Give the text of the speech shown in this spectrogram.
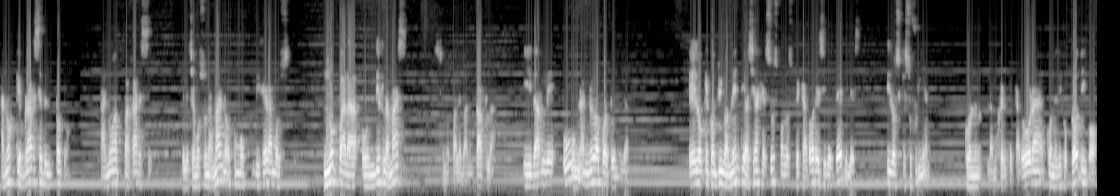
a no quebrarse del todo, a no apagarse, que le echemos una mano, como dijéramos, no para hundirla más, sino para levantarla y darle una nueva oportunidad. Es lo que continuamente hacía Jesús con los pecadores y los débiles y los que sufrían, con la mujer pecadora, con el hijo pródigo,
